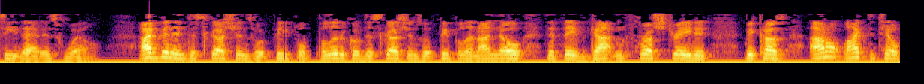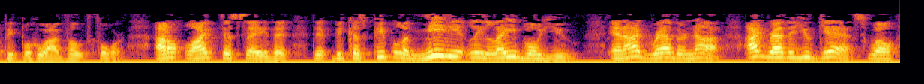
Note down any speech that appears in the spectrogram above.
see that as well. I've been in discussions with people, political discussions with people, and I know that they've gotten frustrated because I don't like to tell people who I vote for. I don't like to say that, that because people immediately label you. And I'd rather not. I'd rather you guess. Well,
